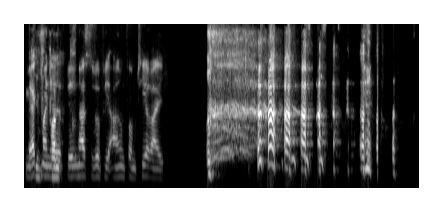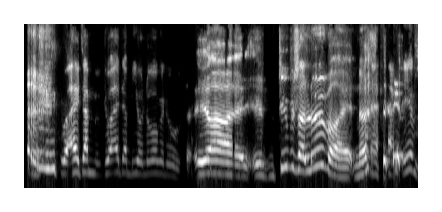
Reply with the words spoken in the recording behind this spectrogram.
Merkt man ja, deswegen hast du so viel Ahnung vom Tierreich. du, alter, du alter Biologe, du. Ja, typischer Löwe halt, ne? eben,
